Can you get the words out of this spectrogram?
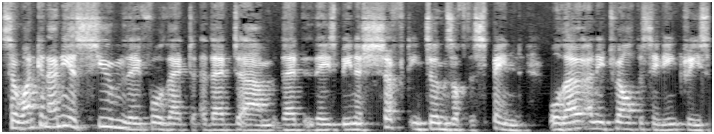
So one can only assume, therefore, that that um, that there's been a shift in terms of the spend. Although only 12% increase,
